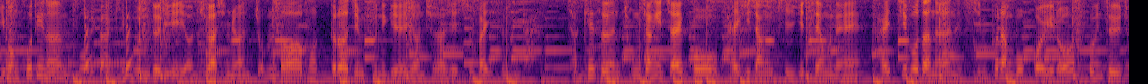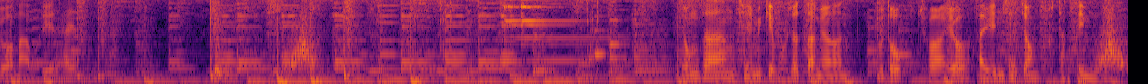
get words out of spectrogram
이번 코디는 머리가 긴 분들이 연출하시면 좀 더 멋들어진 분위기를 연출하실 수가 있습니다. 자켓은 총장이 짧고 팔기장이 길기 때문에 팔찌보다는 심플한 목걸이로 포인트를 주어 마무리를 하였습니다. 영상 재밌게 보셨다면 구독, 좋아요, 알림 설정 부탁드립니다.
